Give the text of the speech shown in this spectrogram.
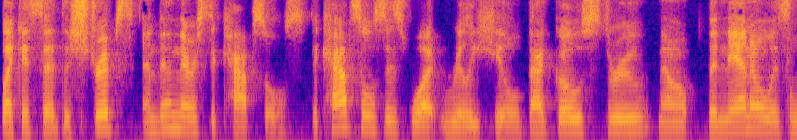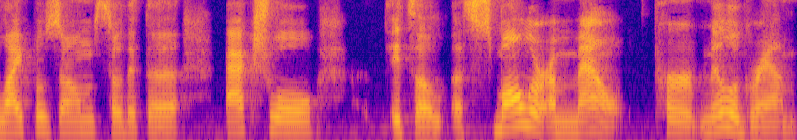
like I said, the strips, and then there's the capsules. The capsules is what really healed. That goes through. Now, the nano is liposome, so that the actual, it's a, a smaller amount per milligram,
